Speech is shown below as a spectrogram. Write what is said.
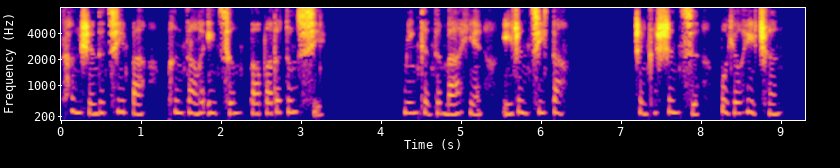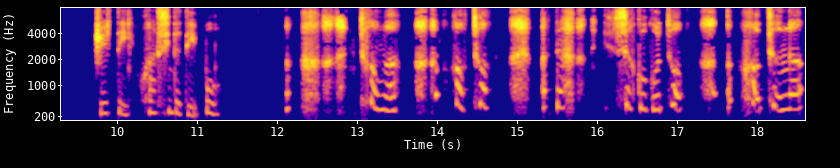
烫人的鸡巴碰到了一层薄薄的东西。敏感的马眼一阵激荡，整个身子不由一沉，直抵花心的底部。痛啊，好痛！阿呆，小姑姑痛，好疼啊！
